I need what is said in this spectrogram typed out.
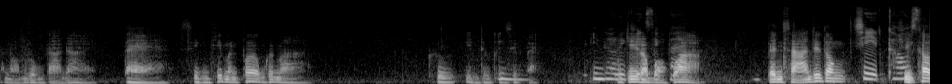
ถนอมดวงตาได้ แต่สิ่งที่มันเพิ่มขึ้นมา คืออินเทอร์กินอืม18อินเทอร์เมื่ลิอกี้เราบอกว่า เป็นสารที่ต้องฉีดเข้าฉีดเข้า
